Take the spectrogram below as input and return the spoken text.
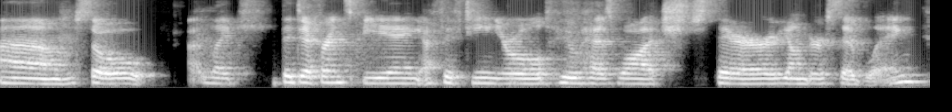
Um, so like the difference being a 15 year old who has watched their younger sibling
